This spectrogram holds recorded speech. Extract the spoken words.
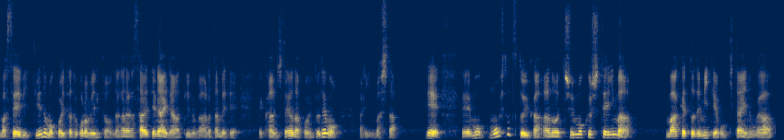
まあ、整備っていうのもこういったところを見るとなかなかされてないなっていうのが改めて感じたようなポイントでもありました。で、えー、もうもう一つというかあの注目して今マーケットで見ておきたいのが、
